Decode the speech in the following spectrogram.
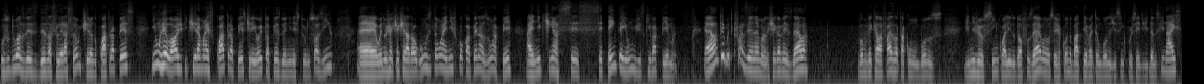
Uso duas vezes desaceleração, tirando 4 APs. E um relógio que tira mais 4 APs, tirei 8 APs do Eni nesse turno sozinho. É, o Enu já tinha tirado alguns, então a Eni ficou com apenas 1 AP. A Eni que tinha 71 de esquiva AP, mano. E aí ela não tem muito o que fazer, né, mano? Chega a vez dela. Vamos ver o que ela faz. Ela tá com um bônus de nível 5 ali do Dolphus Ebon, ou seja, quando bater vai ter um bônus de 5% de danos finais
